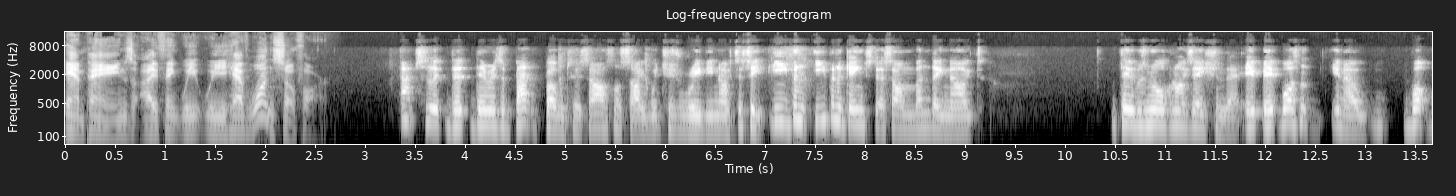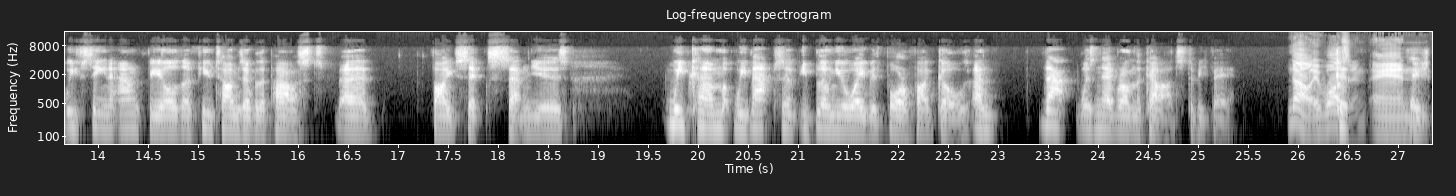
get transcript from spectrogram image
campaigns, I think we, we have won so far. absolutely there is a backbone to this Arsenal side, which is really nice to see. Even even against us on Monday night, there was an organisation there. It, it wasn't you know what we've seen at Anfield a few times over the past uh, five, six, seven years. We've come, we've absolutely blown you away with four or five goals, and that was never on the cards. To be fair, No, it wasn't. And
